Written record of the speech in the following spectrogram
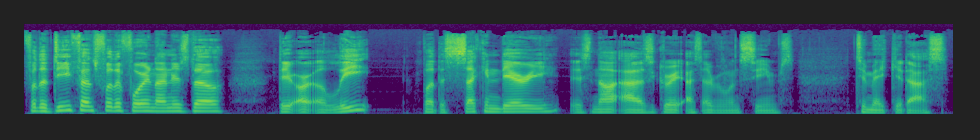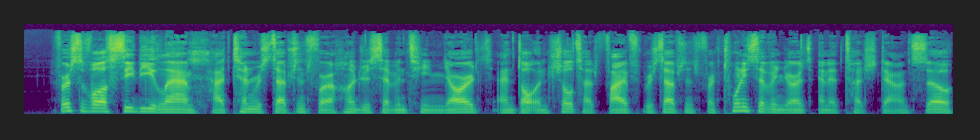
For the defense for the 49ers, though, they are elite, but the secondary is not as great as everyone seems to make it as. First of all, CeeDee Lamb had 10 receptions for 117 yards, and Dalton Schultz had 5 receptions for 27 yards and a touchdown. So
